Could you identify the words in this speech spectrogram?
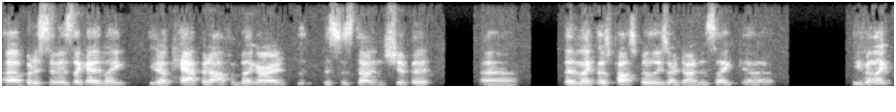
Uh, but as soon as like I like you know cap it off and be like, all right, this is done, ship it, uh, then like those possibilities are done. It's like uh, even like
